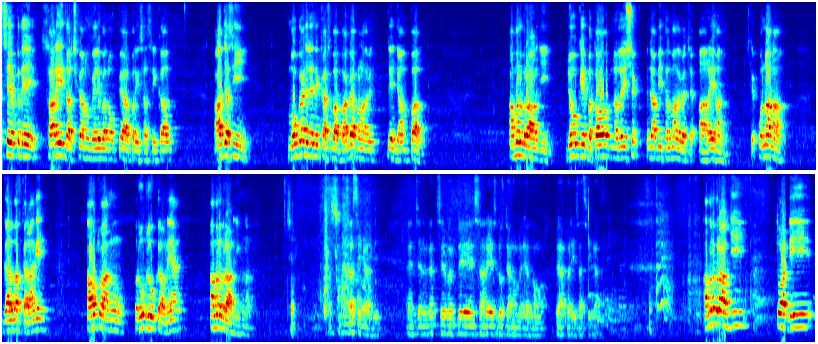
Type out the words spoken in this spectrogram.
ਸੇਵਕ ਦੇ ਸਾਰੇ ਦਰਸ਼ਕਾਂ ਨੂੰ ਮੇਰੇ ਵੱਲੋਂ ਪਿਆਰ ਭਰੀ ਸਤਿ ਸ੍ਰੀ ਅਕਾਲ। ਅੱਜ ਅਸੀਂ ਮੋਗਾ ਜ਼ਿਲ੍ਹੇ ਦੇ ਕਸਬਾ ਬਾਗਾ ਪੁਰਾਣਾ ਦੇ ਵਿੱਚ ਦੇ ਜੰਮਪਲ ਅਮਨ ਬਰਾੜ ਜੀ ਜੋ ਕਿ ਬਤੌਰ ਨਿਰਦੇਸ਼ਕ ਪੰਜਾਬੀ ਫਿਲਮਾਂ ਦੇ ਵਿੱਚ ਆ ਰਹੇ ਹਨ ਤੇ ਉਹਨਾਂ ਨਾਲ ਗੱਲਬਾਤ ਕਰਾਂਗੇ। ਆਓ ਤੁਹਾਨੂੰ ਰੂਬਰੂ ਕਰਾਉਨੇ ਆ ਅਮਨ ਬਰਾੜ ਜੀ ਹੁਣਾਂ ਚਲੋ। ਸਤਿ ਸ਼੍ਰੀ ਅਕਾਲ ਜੀ। ਜਗਤ ਸੇਵਕ ਦੇ ਸਾਰੇ ਸਰੋਤਿਆਂ ਨੂੰ ਮੇਰੇ ਵੱਲੋਂ ਪਿਆਰ ਭਰੀ ਸਤਿ ਸ਼੍ਰੀ ਅਕਾਲ। ਅਮਨ ਬਰਾੜ ਜੀ, ਤੁਹਾਡੀ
